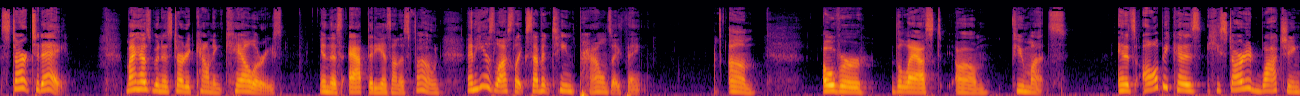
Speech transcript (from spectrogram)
start today. My husband has started counting calories in this app that he has on his phone, and he has lost like 17 pounds, I think, um, over the last um, few months. And it's all because he started watching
